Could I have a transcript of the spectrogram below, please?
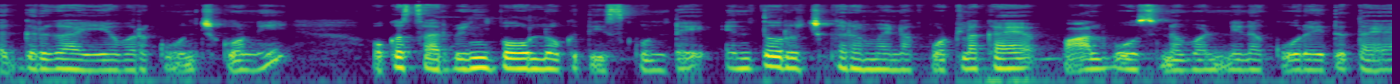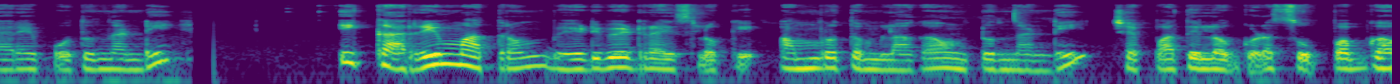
దగ్గరగా అయ్యే వరకు ఉంచుకొని ఒక సర్వింగ్ బౌల్లోకి తీసుకుంటే ఎంతో రుచికరమైన పొట్లకాయ పాలు పోసిన వండిన కూర అయితే తయారైపోతుందండి. ఈ కర్రీ మాత్రం వేడివేడి రైస్లోకి అమృతంలాగా ఉంటుందండి. చపాతీలోకి కూడా సూపర్గా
